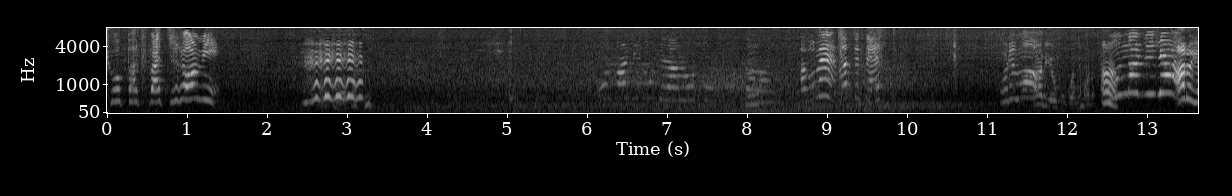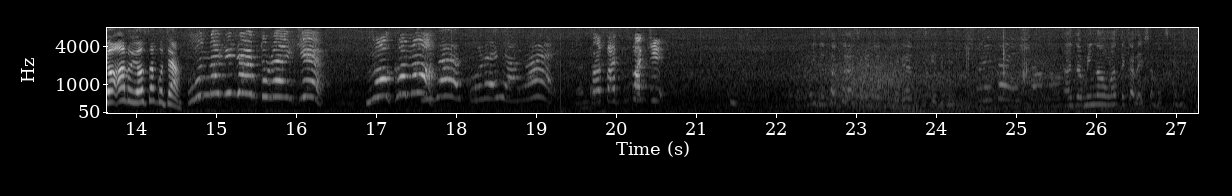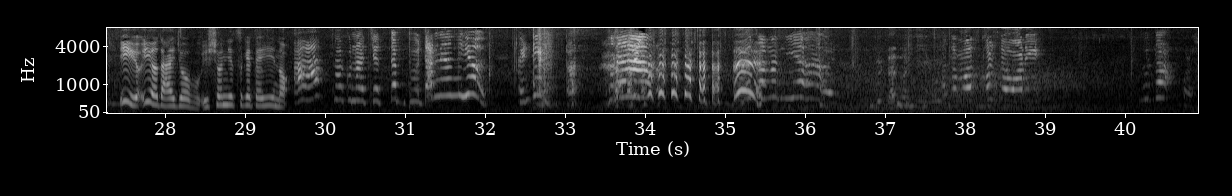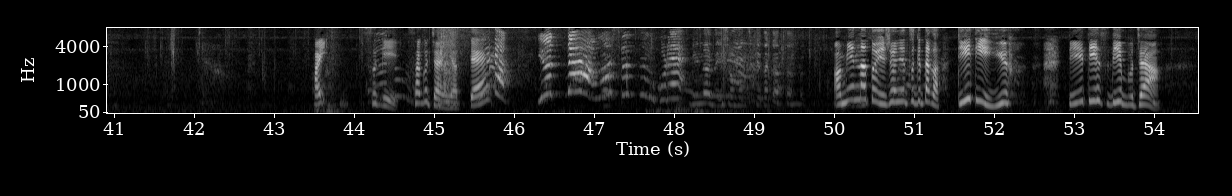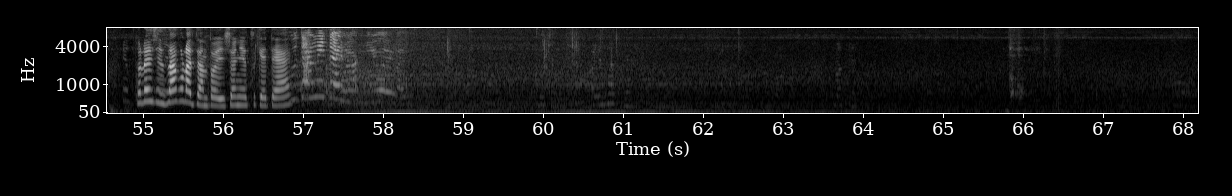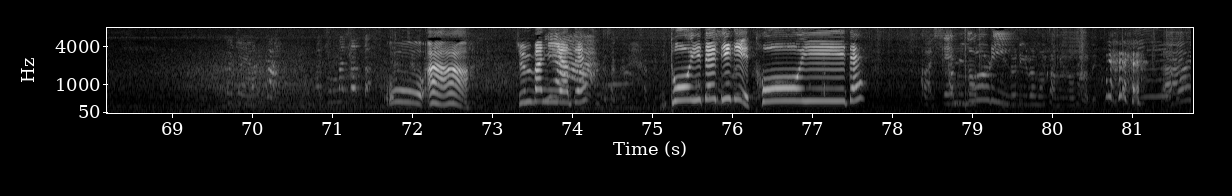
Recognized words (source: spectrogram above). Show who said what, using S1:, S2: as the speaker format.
S1: 超パチパチロミ。同じのでやろうと思ったあごめん待ってて。俺も。
S2: あるよここにほら。
S3: うん。あ
S1: 同じじゃん
S3: るよあるよさこちゃん。
S1: 同じじゃんトレイシー。仲間。これじゃない。パチパチ。
S2: いいねさくらそれちょっととりあえずつけてみる。
S1: これと一緒の。
S2: あじゃあみんな終わってから一緒のつけなくて。いい
S3: いいよいいよ大丈夫。一緒につけていいの
S1: くなっちゃった豚の匂い帰って豚の匂い
S2: 豚の匂い
S3: はい次さくちゃんやって。
S1: やったもう一つこれ。
S2: みんなで一緒のつけたか。ったんだ
S3: あみんなと一緒につけたスティーブちゃん。トレイシーさくらちゃんと一緒につけて。
S1: 豚みたいな匂いがあれ待って待ってあじゃあやるかあ順番だった
S3: おおああ順番にやって。遠いでディディ遠いで。
S1: 河川通り
S2: 緑。色の髪の色で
